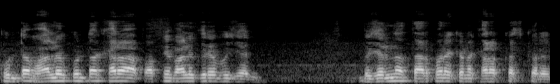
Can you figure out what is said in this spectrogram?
কোনটা ভালো, কোনটা খারাপ, আপনি ভালো করে বুঝেন। বুঝেন না? তারপরে কেন খারাপ কাজ করেন।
